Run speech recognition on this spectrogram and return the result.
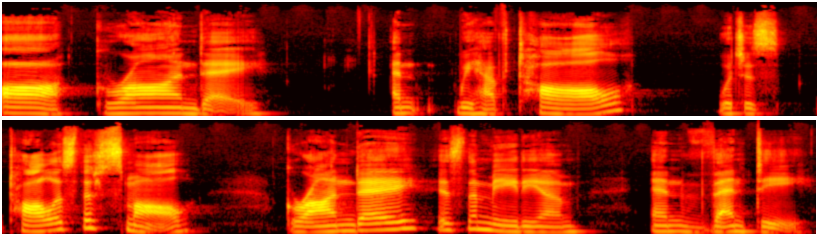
ah, grande. And we have tall, which is tall is the small, grande is the medium, and venti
